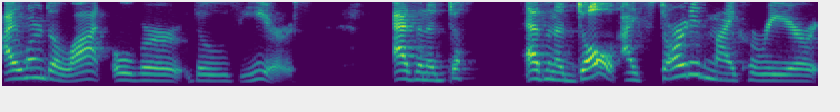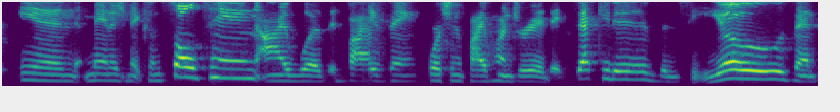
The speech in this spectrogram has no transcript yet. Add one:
I learned a lot over those years. As an adult, as an adult, I started my career in management consulting. I was advising Fortune 500 executives and CEOs, and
